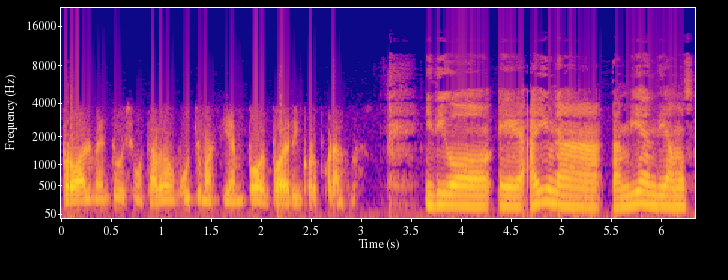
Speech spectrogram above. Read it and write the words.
probablemente hubiésemos tardado mucho más tiempo en poder incorporarlas. Y digo, eh, hay una también, digamos,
